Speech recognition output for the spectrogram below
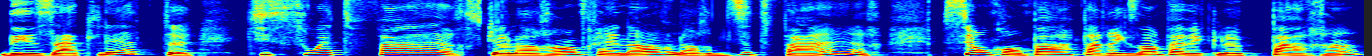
des athlètes qui souhaitent faire ce que leur entraîneur leur dit de faire. si on compare, par exemple, avec le parent,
